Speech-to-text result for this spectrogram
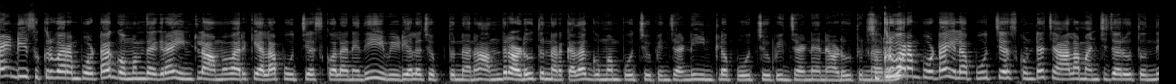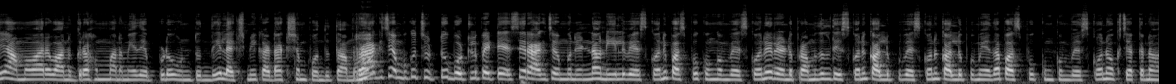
హాయ్ అండి శుక్రవారం పూట గుమ్మం దగ్గర ఇంట్లో అమ్మవారికి ఎలా పూజ చేసుకోవాలనేది ఈ వీడియోలో చెప్తున్నాను. అందరూ అడుగుతున్నారు కదా గుమ్మం పూజ చూపించండి ఇంట్లో పూజ చూపించండి అని అడుగుతున్నారు. శుక్రవారం పూట ఇలా పూజ చేసుకుంటే చాలా మంచి జరుగుతుంది. అమ్మవారి అనుగ్రహం మన మీద ఎప్పుడూ ఉంటుంది. లక్ష్మీ కటాక్షం పొందుతాము. రాగి చెంబుకు చుట్టూ బొట్లు పెట్టేసి రాగి చెంబు నిండా నీళ్ళు వేసుకొని పసుపు కుంకుమ వేసుకొని రెండు ప్రముదులు తీసుకొని కల్లుపు వేసుకొని కల్లుపు మీద పసుపు కుంకుమ వేసుకొని ఒక చెక్క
